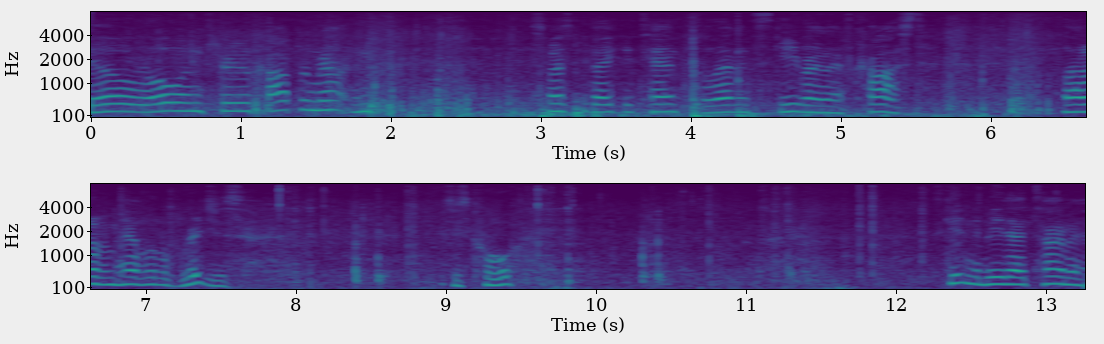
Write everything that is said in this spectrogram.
Still rolling through Copper Mountain. This must be like the 10th, 11th ski run I've crossed. A lot of them have little bridges, which is cool. It's getting to be that time of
